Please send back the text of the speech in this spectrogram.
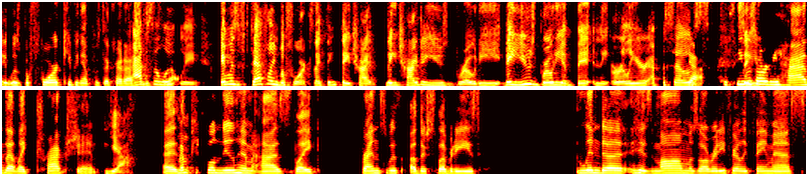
it was before Keeping Up with the Kardashians. Absolutely. It was definitely before because I think they tried they tried to use Brody. They used Brody a bit in the earlier episodes. Yeah, because he So was you- already had that like traction Yeah. as Remem- people knew him as like friends with other celebrities. Linda, his mom, was already fairly famous.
